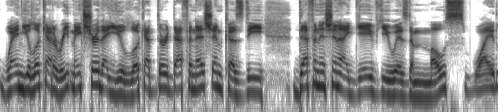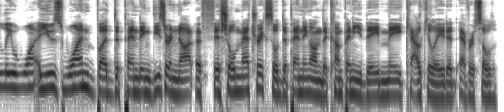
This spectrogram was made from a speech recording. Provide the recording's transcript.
when you look at a REIT, make sure that you look at their definition because the definition I gave you is the most widely used one. But depending, these are not official metrics. So depending on the company, they may calculate it ever so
